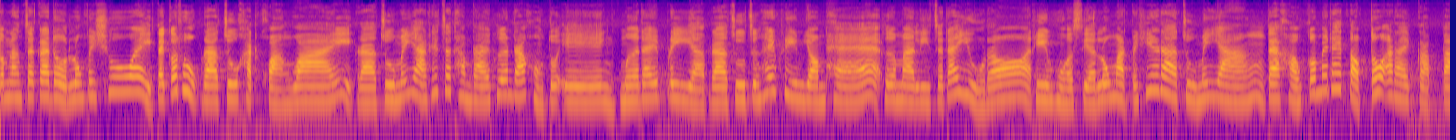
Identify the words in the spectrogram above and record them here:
กำลังจะกระโดดลงไปช่วย แต่ก็ถูกราจูขัดขวางไว้ ราจูไม่อยากที่จะทำร้ายเพื่อนรักของตัวเอง เมื่อได้ปรียบ ราจูจึงให้พรีมยอมแพ้ เพื่อมาลีจะได้อยู่รอด พรีมหัวเสียลงหมัดไปที่ราจูไม่ยัง้ง แต่เขาก็ไม่ได้ตอบโต้อะไรกลับไป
